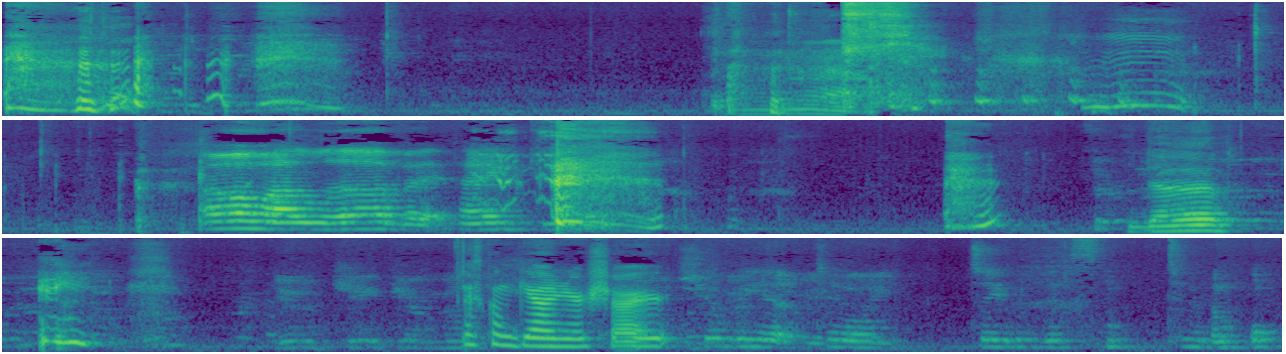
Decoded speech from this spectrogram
Oh, I love it. Thank you. You done? It's gonna get on your shirt. She'll be up till two this two in the morning.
